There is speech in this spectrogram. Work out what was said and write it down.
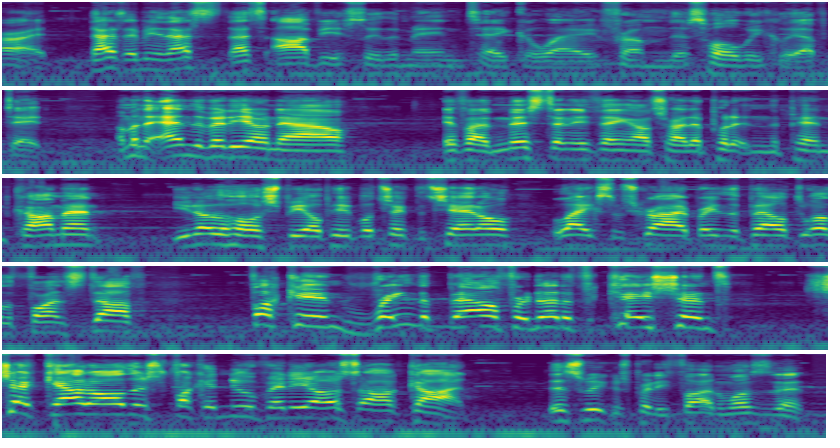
All right. That's I mean that's that's obviously the main takeaway from this whole weekly update. I'm gonna end the video now. If I've missed anything, I'll try to put it in the pinned comment. You know the whole spiel, people. Check the channel, like, subscribe, ring the bell, do all the fun stuff. Fucking ring the bell for notifications. Check out all this fucking new videos. Oh god, this week was pretty fun, wasn't it?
